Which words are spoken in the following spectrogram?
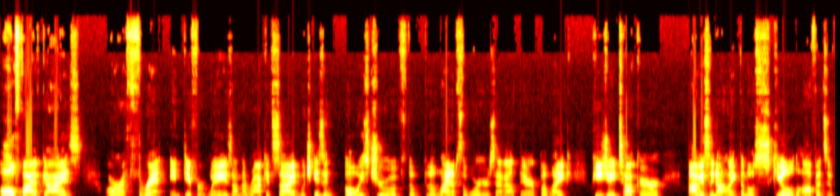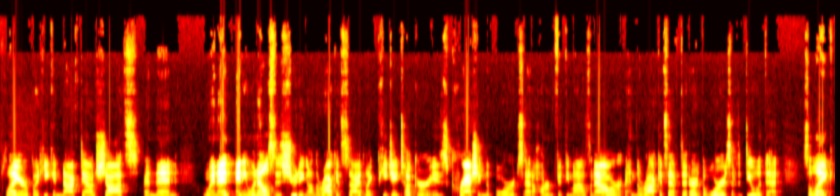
all five guys are a threat in different ways on the Rockets side, which isn't always true of the the lineups the Warriors have out there. But like PJ Tucker obviously not like the most skilled offensive player, but he can knock down shots. And then when anyone else is shooting on the Rockets side, like PJ Tucker is crashing the boards at 150 miles an hour, and the Rockets have to, or the Warriors have to deal with that. So, like,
